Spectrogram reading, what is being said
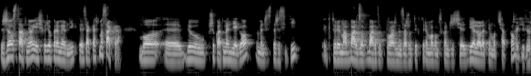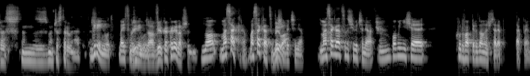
że ostatnio, jeśli chodzi o Premier League, to jest jakaś masakra, bo e, był przykład Mendiego w Manchester City, który ma bardzo, bardzo poważne zarzuty, które mogą skończyć się wieloletnią odsiadką. Tak, i teraz ten z Manchesteru United. też. Greenwood, Mason Greenwood. Greenwood, a wielka kariera przed nim. No, masakra, masakra, co to Była. się wyczynia. Masakra, co to się wyczynia. Powinni się, kurwa, pierdolny szczerep, tak powiem.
